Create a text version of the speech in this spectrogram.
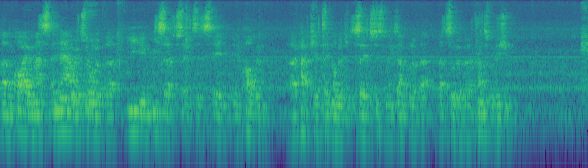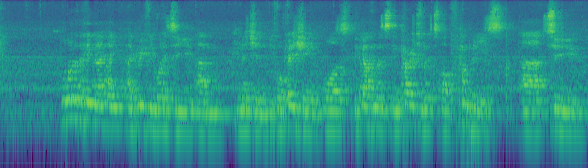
um, biomass, and now it's one of the leading research centres in, in carbon uh, capture technology. So it's just an example of that, that sort of uh, transformation. One other thing I, I, I briefly wanted to um, mentioned before finishing was the government's encouragement of companies uh, to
